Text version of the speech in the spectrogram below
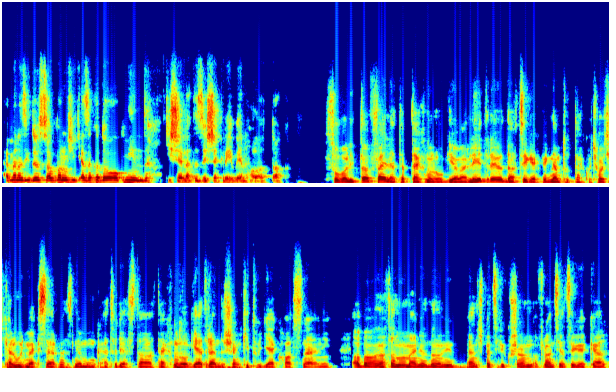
ebben az időszakban, úgyhogy ezek a dolgok mind kísérletezések révén haladtak. Szóval itt a fejlettebb technológia már létrejött, de a cégek még nem tudták, hogy hogy kell úgy megszervezni a munkát, hogy ezt a technológiát rendesen ki tudják használni. Abban a tanulmányodban, amiben specifikusan a francia cégekkel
